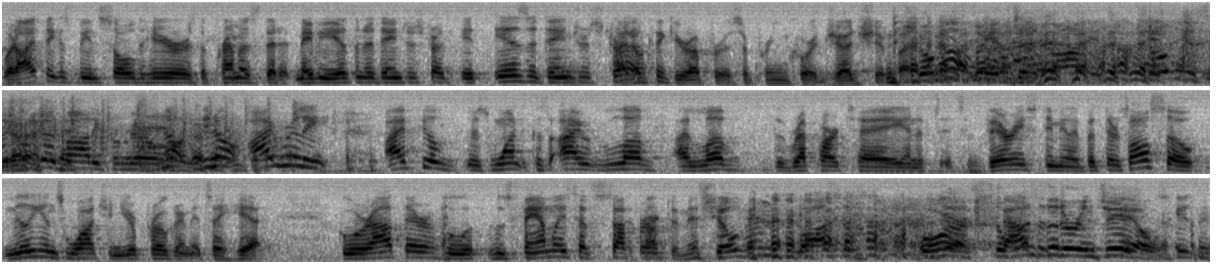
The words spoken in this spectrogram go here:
what I think is being sold here is the premise that it maybe isn't a dangerous drug. It is a dangerous drug. I don't think you're up for a Supreme Court judgeship. Show me a single dead body. Show me a single dead body from marijuana. No, you know, I really, I feel there's one, because I love, I love the repartee, and it's, it's very stimulating, but there's also millions watching your program. It's a hit. Who are out there, who, whose families have suffered children's losses, or Yes, the ones that are in jail. Excuse me.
